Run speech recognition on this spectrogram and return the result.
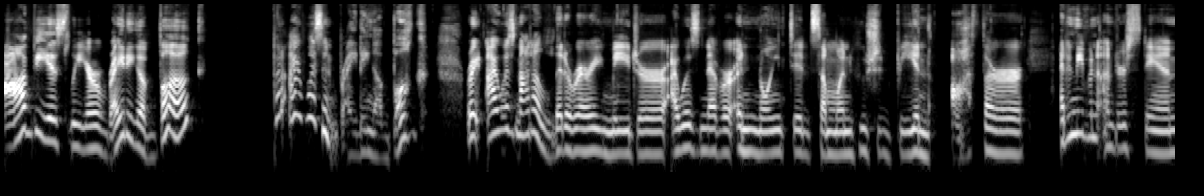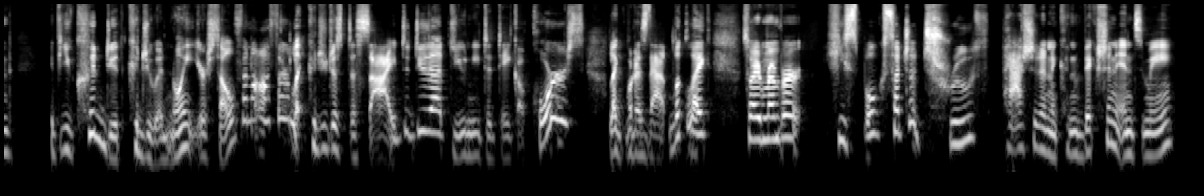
obviously you're writing a book. But I wasn't writing a book, right? I was not a literary major. I was never anointed someone who should be an author. I didn't even understand if you could do could you anoint yourself an author? Like could you just decide to do that? Do you need to take a course? Like what does that look like? So i remember he spoke such a truth passion and a conviction into me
